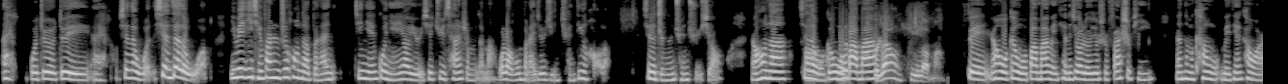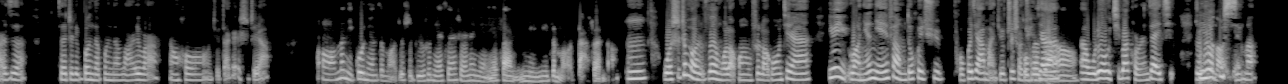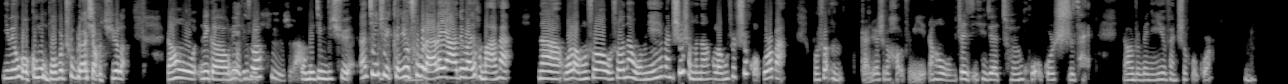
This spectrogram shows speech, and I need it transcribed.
哎，我就对，哎，现在我现在的我，因为疫情发生之后呢，本来今年过年要有一些聚餐什么的嘛，我老公本来就已经全订好了，现在只能全取消。然后呢，现在我跟我爸妈不让去了吗？对，然后我跟我爸妈每天的交流就是发视频，让他们看我每天看我儿子在这里蹦跶蹦跶玩一玩，然后就大概是这样。哦，那你过年怎么就是比如说年三十那年夜饭，你你怎么打算的？嗯，我是这么问我老公，我说老公，既然因为往年年夜饭我们都会去婆婆家嘛，就至少全家啊五六七八口人在一起，今天不行了，因为我公公婆婆出不了小区了。然后那个我们也就说，我们进不去，然后进去肯定又出不来了呀，对吧？就很麻烦。那我老公说，我说那我们年夜饭吃什么呢？我老公说吃火锅吧。我说嗯，感觉是个好主意。然后我们这几天就在囤火锅食材，然后准备年夜饭吃火锅。嗯，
